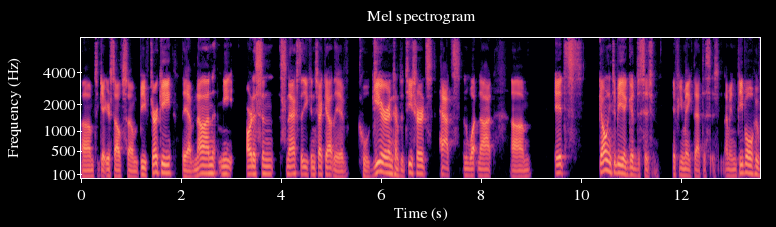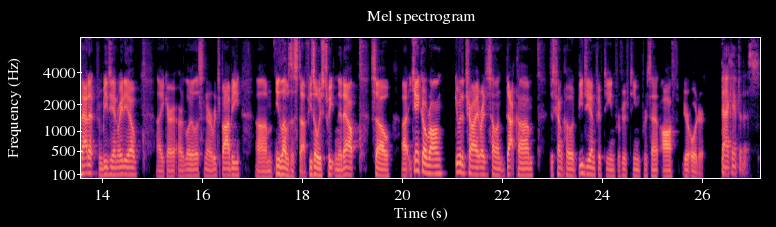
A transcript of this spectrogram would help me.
um, to get yourself some beef jerky. They have non meat artisan snacks that you can check out. They have cool gear in terms of t-shirts, hats, and whatnot. Um, it's going to be a good decision if you make that decision. I mean, people who've had it from BGN Radio, like our, our loyal listener Rich Bobby, um, he loves this stuff. He's always tweeting it out. So uh, you can't go wrong. Give it a try. RightToSellin.com. Discount code BGN15 for 15% off your order. Back after this.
